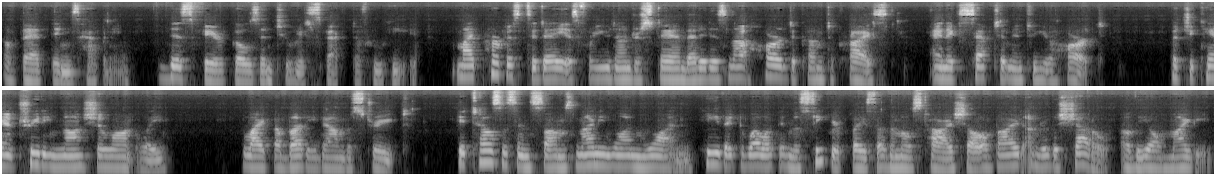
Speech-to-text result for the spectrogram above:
of bad things happening. This fear goes into respect of who He is. My purpose today is for you to understand that it is not hard to come to Christ and accept Him into your heart, but you can't treat Him nonchalantly like a buddy down the street. It tells us in Psalms 91 1 He that dwelleth in the secret place of the Most High shall abide under the shadow of the Almighty.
